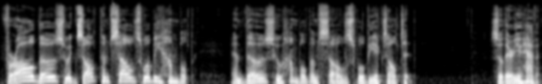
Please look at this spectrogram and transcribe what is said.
For all those who exalt themselves will be humbled, and those who humble themselves will be exalted. So there you have it.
